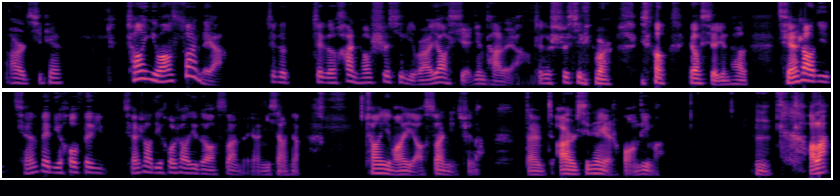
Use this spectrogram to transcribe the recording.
二十七天，昌邑王算的呀，这个这个汉朝世系里边要写进他的呀，这个世系里边 要要写进他的前少帝、前废帝、后废帝、前少帝、后少帝都要算的呀，你想想，昌邑王也要算进去的，但是二十七天也是皇帝嘛。嗯，好了，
